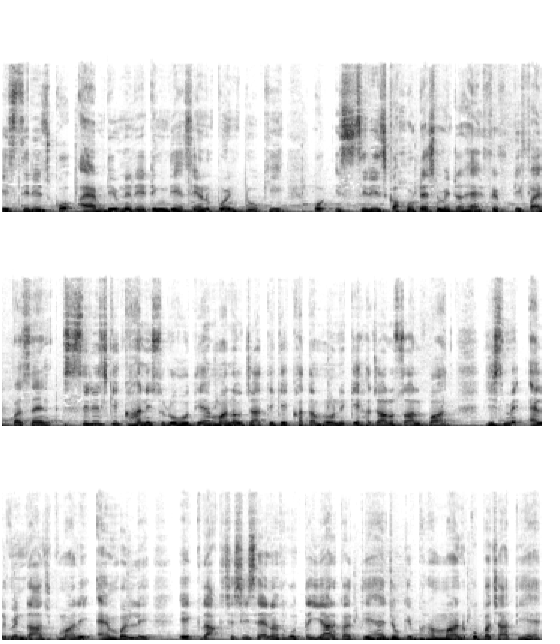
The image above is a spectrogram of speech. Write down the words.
इस सीरीज़ को आई ने रेटिंग दी है सेवन पॉइंट टू की और इस सीरीज़ का हॉटेस्ट मीटर है फिफ्टी फाइव परसेंट। इस सीरीज़ की कहानी शुरू होती है मानव जाति के खत्म होने के हज़ारों साल बाद, जिसमें एल्विन राजकुमारी एम्बरले एक राक्षसी सेना को तैयार करती है जो कि ब्रह्मांड को बचाती है।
